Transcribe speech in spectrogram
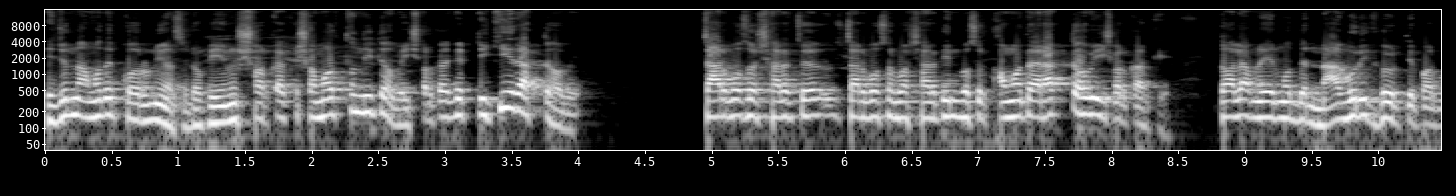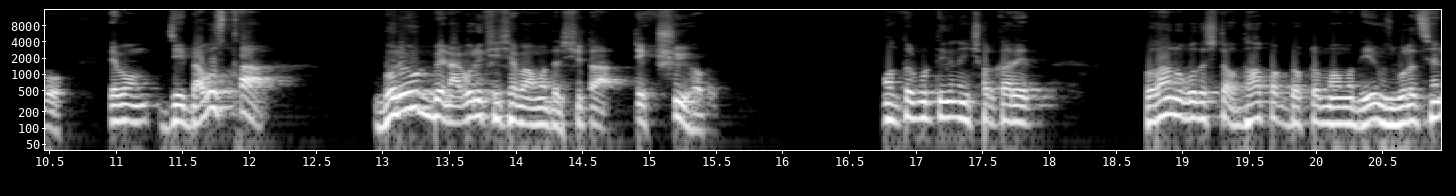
এই জন্য আমাদের করণীয় আছে, ডক্টর ইউনুস সরকারকে সমর্থন দিতে হবে, এই সরকারকে টিকিয়ে রাখতে হবে। চার বছর, সাড়ে চার বছর বা সাড়ে তিন বছর ক্ষমতায় রাখতে হবে এই সরকারকে, তাহলে আমরা এর মধ্যে নাগরিক হয়ে উঠতে পারব এবং যে ব্যবস্থা গড়ে উঠবে নাগরিক হিসেবে আমাদের, সেটা টেকসই হবে। অন্তর্বর্তীকালীন সরকারের প্রধান উপদেষ্টা অধ্যাপক ডক্টর মোহাম্মদ ইউনুস বলেছেন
